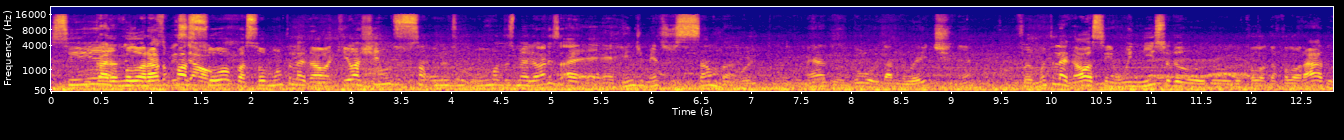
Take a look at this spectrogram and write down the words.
Sim, um cara o Colorado passou, passou muito legal aqui. Eu achei um dos, um, um dos melhores é, é, é, rendimentos de samba né, do, do, da noite, né? Foi muito legal assim, o início do, do, da Colorado.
